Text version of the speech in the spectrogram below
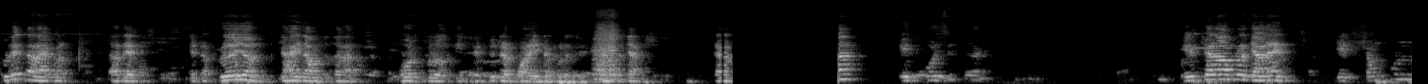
খুলে তারা এখন তাদের যেটা প্রয়োজন চাহিদা মতো তারা ভোটগুলো নিচ্ছে দুটার পরে এটা করেছে। এই পরিস্থিতিটা এছাড়া আপনারা জানেন যে সম্পূর্ণ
